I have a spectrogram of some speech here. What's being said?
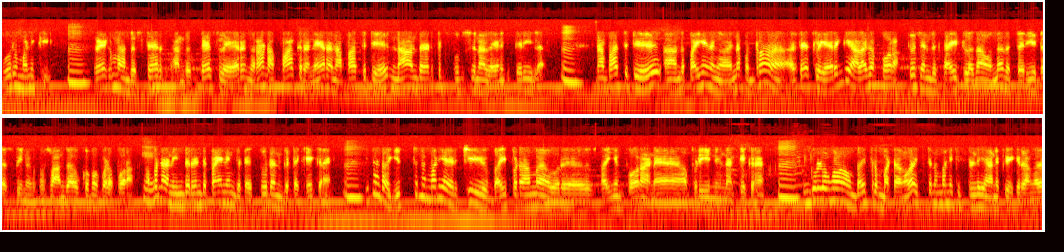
ஒரு மணிக்கு. வேகமா அந்த ஸ்டேர் அந்த ஸ்டேர்ஸ்ல இறங்குறான் நான் பாக்குறேன் நேரா நான் பார்த்துட்டு நான் அந்த இடத்துக்கு புதுசுனால எனக்கு தெரியல. நான் பார்த்துட்டு அந்த பையன் என்ன பண்றான்? ஸ்டேர்ஸ்ல இறங்கி அழகா போறான். டியூஷன் சைட்ல தான் வந்து அந்த பெரிய டஸ்ட்பின் இருக்கும். ஸோ அங்க குப்பை போட போறான். அப்ப நான் இந்த ரெண்டு பையன் கிட்ட ஸ்டூடெண்ட் கிட்ட கேக்குறேன். என்னடா இத்தனை மணி ஆயிடுச்சு பயப்படாம ஒரு பையன் போறானே அப்படின்னு நான் கேக்குறேன். இங்க உள்ளவங்களும் பயப்பட மாட்டாங்களா? இத்தனை மணிக்கு பிள்ளைய அனுப்பி வைக்கிறாங்க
